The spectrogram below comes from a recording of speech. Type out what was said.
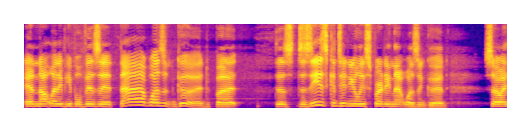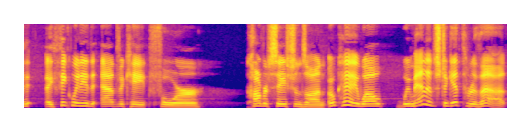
and not letting people visit, that wasn't good, but this disease continually spreading, that wasn't good. So I I think we need to advocate for conversations on, okay, well, we managed to get through that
